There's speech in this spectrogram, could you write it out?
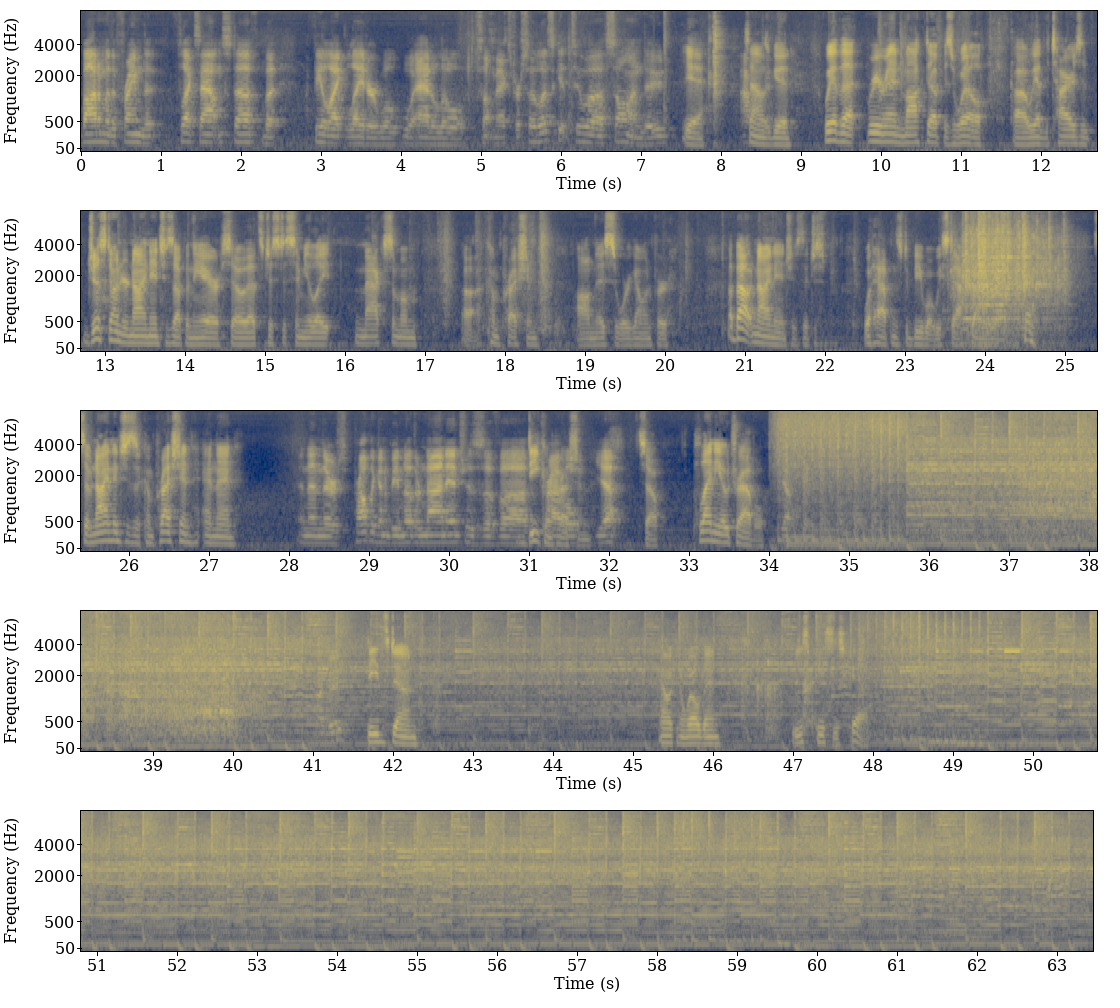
bottom of the frame to flex out and stuff. But I feel like later we'll we'll add a little something extra. So let's get to uh, sawing, dude. Yeah, sounds good. We have that rear end mocked up as well. Uh, we have the tires just under nine inches up in the air, so that's just to simulate maximum uh, compression on this. So we're going for about nine inches. It just what happens to be what we stacked on the road. so nine inches of compression, and then And then there's probably going to be another nine inches of uh, Decompression. Travel. Yeah. so plenty of travel. Yep. Bead's done. Now we can weld in these pieces here.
